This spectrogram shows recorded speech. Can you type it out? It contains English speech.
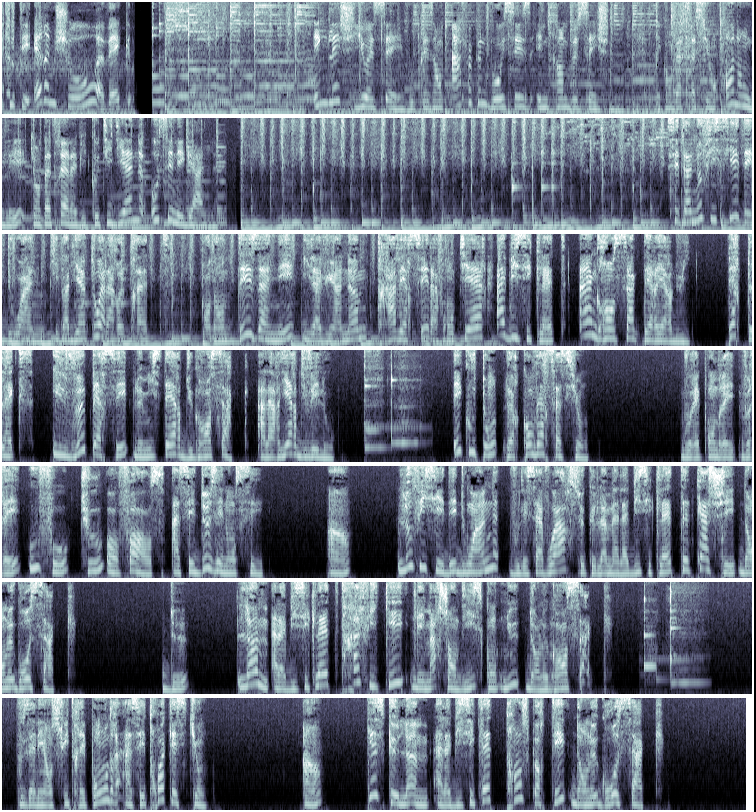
écoutez RM Show avec English USA vous présente African Voices in Conversation, des conversations en anglais qui ont attrait à la vie quotidienne au Sénégal. C'est un officier des douanes qui va bientôt à la retraite. Pendant des années, il a vu un homme traverser la frontière à bicyclette, un grand sac derrière lui. Perplexe, il veut percer le mystère du grand sac à l'arrière du vélo. Écoutons leur conversation. Vous répondrez vrai ou faux, true or false, à ces deux énoncés. 1. L'officier des douanes voulait savoir ce que l'homme à la bicyclette cachait dans le gros sac. 2. L'homme à la bicyclette trafiquait les marchandises contenues dans le grand sac. Vous allez ensuite répondre à ces trois questions. 1. Qu'est-ce que l'homme à la bicyclette transportait dans le gros sac?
